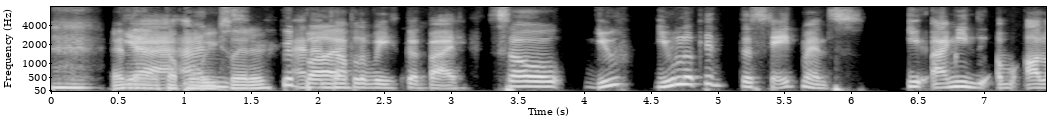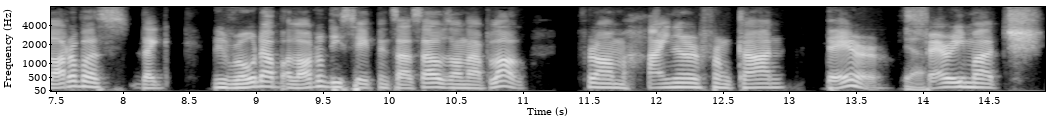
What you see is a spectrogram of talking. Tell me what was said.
and then a Yeah, couple of weeks and- later, And a couple of weeks goodbye. So you you look at the statements. You, I mean, a, lot of us like we wrote up a lot of these statements ourselves on our blog from Heiner, from Kahn. They're Yeah. very much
